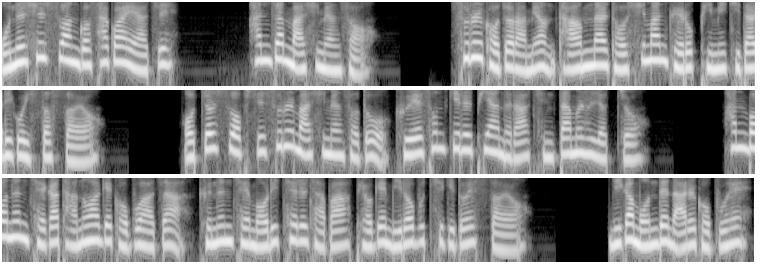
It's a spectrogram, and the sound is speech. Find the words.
오늘 실수한 거 사과해야지. 한 잔 마시면서. 술을 거절하면 다음날 더 심한 괴롭힘이 기다리고 있었어요. 어쩔 수 없이 술을 마시면서도 그의 손길을 피하느라 진땀을 흘렸죠. 한 번은 제가 단호하게 거부하자 그는 제 머리채를 잡아 벽에 밀어붙이기도 했어요. 네가 뭔데 나를 거부해?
